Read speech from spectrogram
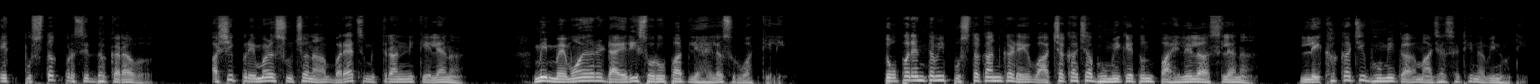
एक पुस्तक प्रसिद्ध करावं अशी प्रेमळ सूचना बऱ्याच मित्रांनी केल्यानं मी मेमोयर डायरी स्वरूपात लिहायला सुरुवात केली. तोपर्यंत मी पुस्तकांकडे वाचकाच्या भूमिकेतून पाहिलेलं असल्यानं लेखकाची भूमिका माझ्यासाठी नवीन होती.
